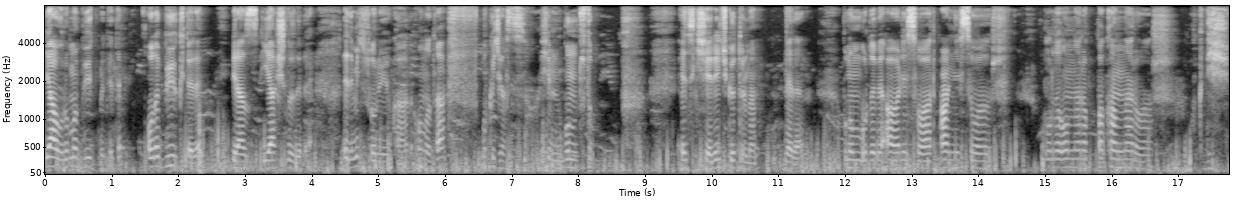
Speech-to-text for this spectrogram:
yavrumu büyük mü dedim. O da büyük dedi. Biraz yaşlı dedi. Dedim hiç sorun yok abi. Ona da bakacağız. Şimdi bunu tutup Eskişehir'e hiç götürmem. Neden? Bunun burada bir ailesi var, annesi var. Burada onlara bakanlar var. Bak diş.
